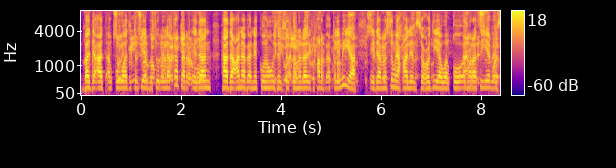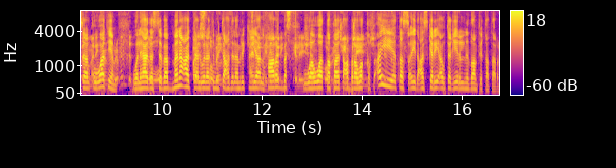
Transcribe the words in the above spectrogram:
بدأت القوات التركية الوصول إلى قطر. إذا هذا عنى بأن يكون سيكون هنالك حرب إقليمية. إذا ما سمح للسعودية والقوى الإماراتية بإرسال قواتهم. ولهذا السبب منعت الولايات المتحدة الأمريكية الحرب ووقفت عبر وقف أي تصعيد عسكري أو تغيير النظام في قطر.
